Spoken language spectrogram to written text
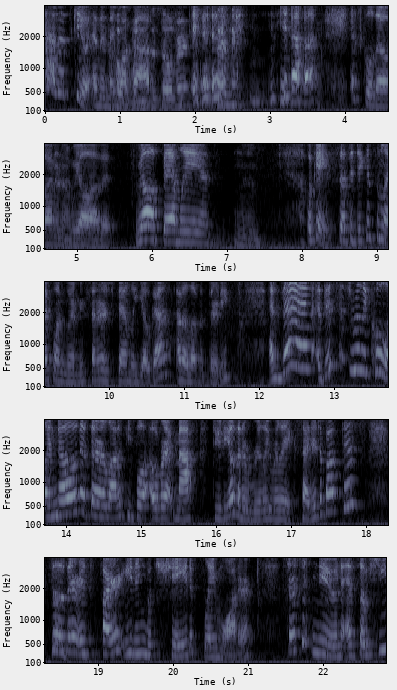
yeah, that's cute," and then they Oh, walk when off. is this over? Like, "Mm, yeah, it's cool though. I don't know. We all have it. We all have family. Mm. Okay, so the Dickinson Lifelong Learning Center is family yoga at 11:30. And then this is really cool. I know that there are a lot of people over at Mask Studio that are really, really excited about this. So there is fire eating with shade flame water. Starts at noon, and so he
